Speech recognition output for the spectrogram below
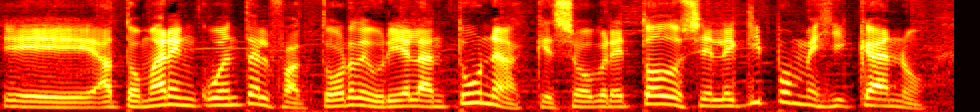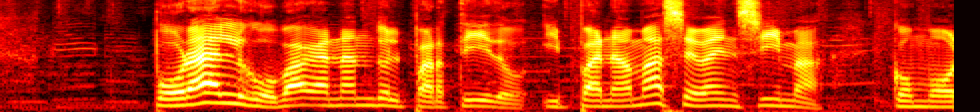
eh, a tomar en cuenta el factor de Uriel Antuna, que sobre todo si el equipo mexicano por algo va ganando el partido y Panamá se va encima como,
